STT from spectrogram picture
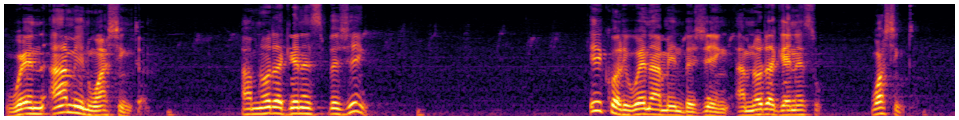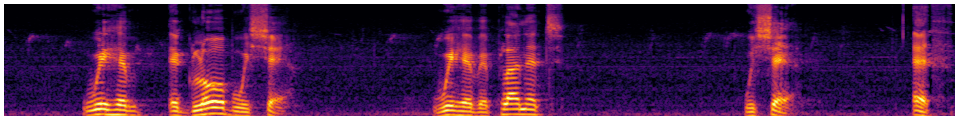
when I'm in Washington, I'm not against Beijing. Equally, when I'm in Beijing, I'm not against Washington. We have a globe we share. We have a planet we share, Earth.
